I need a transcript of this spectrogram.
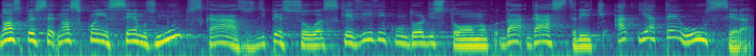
Nós, nós conhecemos muitos casos de pessoas que vivem com dor de estômago, da gastrite e até úlcera.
